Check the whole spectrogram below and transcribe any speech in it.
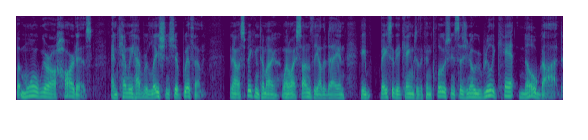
but more where our heart is, and can we have relationship with Him. You know, I was speaking to my one of my sons the other day, and he basically came to the conclusion. He says, "You know, we really can't know God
